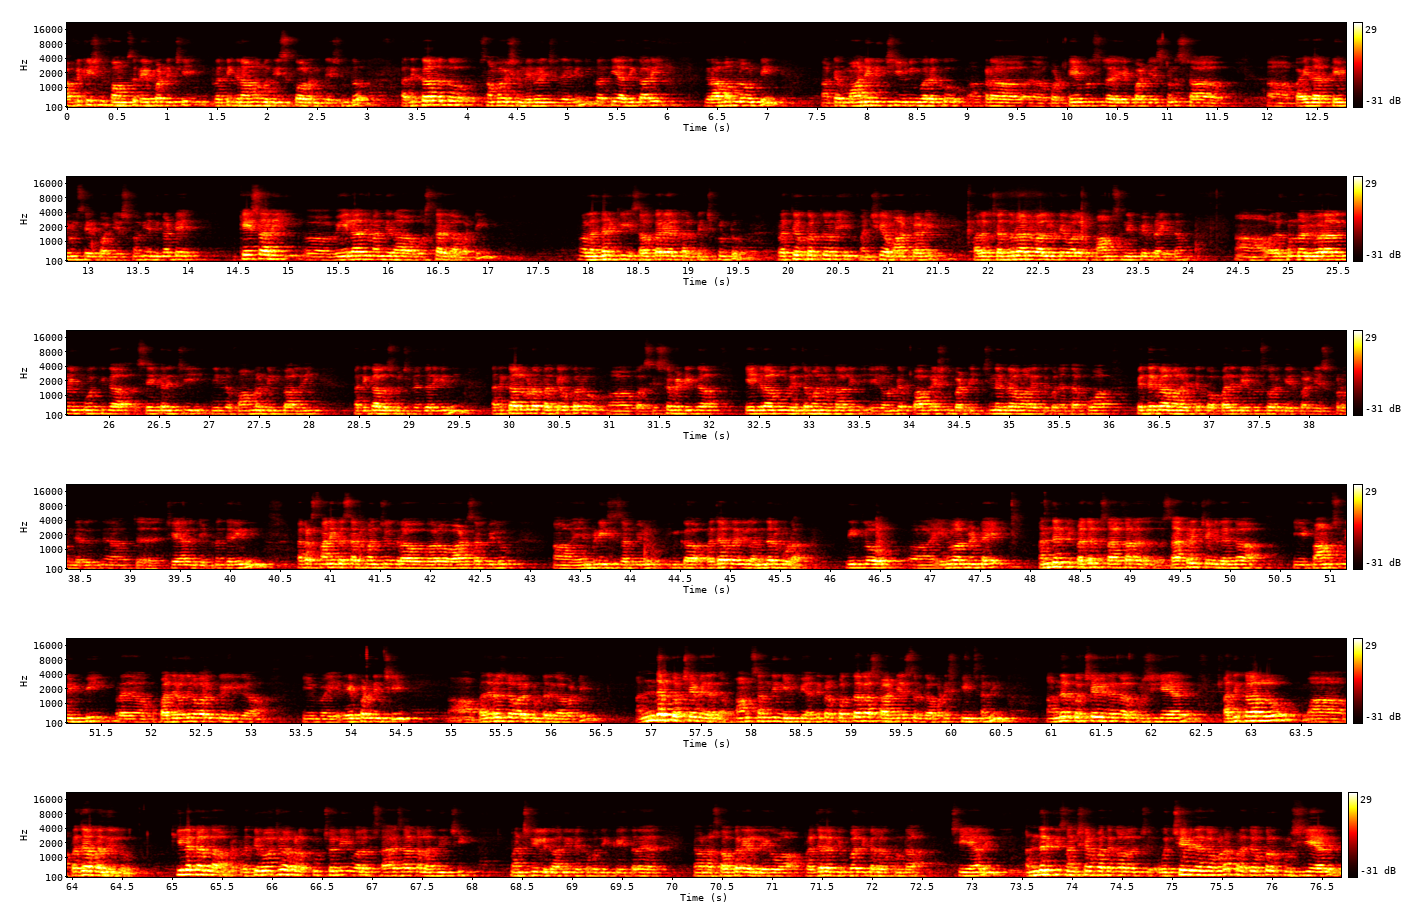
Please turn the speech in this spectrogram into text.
అప్లికేషన్ ఫామ్స్ రేపటి నుంచి ప్రతి గ్రామంలో తీసుకోవాలనే ఉద్దేశంతో అధికారులతో సమావేశం నిర్వహించడం జరిగింది. ప్రతి అధికారి గ్రామంలో ఉండి అంటే మార్నింగ్ నుంచి ఈవినింగ్ వరకు అక్కడ ఒక టేబుల్స్లో ఏర్పాటు చేసుకొని స్టా ఐదారు టేబుల్స్ ఏర్పాటు చేసుకొని ఎందుకంటే ఒకేసారి వేలాది మంది వస్తారు కాబట్టి వాళ్ళందరికీ సౌకర్యాలు కల్పించుకుంటూ ప్రతి ఒక్కరితో మంచిగా మాట్లాడి వాళ్ళకి చదువురాని వాళ్ళు ఉంటే వాళ్ళకి ఫామ్స్ నింపే ప్రయత్నం వాళ్ళకున్న వివరాలన్నీ పూర్తిగా సేకరించి దీనిలో ఫామ్లో నింపాలని అధికారులు సూచించడం జరిగింది. అధికారులు కూడా ప్రతి ఒక్కరు ఒక సిస్టమేటిక్గా ఏ గ్రామంలో ఎంతమంది ఉండాలి అంటే పాపులేషన్ బట్టి చిన్న గ్రామాలు అయితే కొంచెం తక్కువ పెద్ద గ్రామాలు అయితే ఒక పది టేబుల్స్ వరకు ఏర్పాటు చేసుకోవడం జరుగుతుంది చేయాలని చెప్పడం జరిగింది. అక్కడ స్థానిక సర్పంచ్ గ్రామ వార్డు సభ్యులు ఎంపీడీసీ సభ్యులు ఇంకా ప్రజాప్రతినిధులందరూ కూడా దీంట్లో ఇన్వాల్వ్మెంట్ అయ్యి అందరికీ ప్రజలు సహకార సహకరించే విధంగా ఈ ఫామ్స్ నింపి పది రోజుల వరకు ఇక ఈ రేపటి నుంచి పది రోజుల వరకు ఉంటుంది కాబట్టి అందరికి వచ్చే విధంగా ఫామ్స్ అన్ని నింపి అందుకే కొత్తగా స్టార్ట్ చేస్తారు కాబట్టి స్కీమ్స్ అన్ని అందరికి వచ్చే విధంగా కృషి చేయాలి. అధికారులు ప్రజాప్రతినిధులు కీలకంగా అంటే ప్రతిరోజు అక్కడ కూర్చొని వాళ్ళకి సహాయ సహకారాలు అందించి మంచినీళ్ళు కానీ లేకపోతే ఇంకా ఇతర ఏమైనా సౌకర్యాలు లేవా ప్రజలకు ఇబ్బంది కలగకుండా చేయాలి. అందరికీ సంక్షేమ పథకాలు వచ్చే- వచ్చే విధంగా కూడా ప్రతి ఒక్కరు కృషి చేయాలి.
